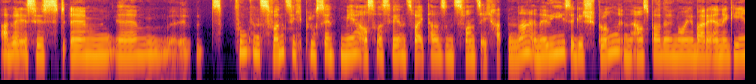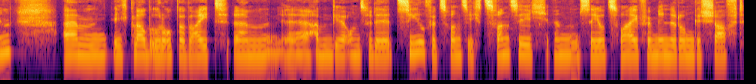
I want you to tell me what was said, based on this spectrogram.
Aber es ist ähm, ähm, 25 Prozent mehr als was wir in 2020 hatten. Ne? Ein riesiger Sprung im Ausbau der erneuerbaren Energien. Ähm, ich glaube, europaweit ähm, äh, haben wir unsere Ziel für 2020 ähm, CO2-Verminderung geschafft.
